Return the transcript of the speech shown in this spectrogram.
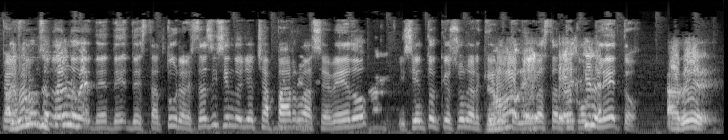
pero estamos hablando de, estatura, le estás diciendo ya chaparro a Acevedo y siento que es un arquero que es bastante completo. a ver,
